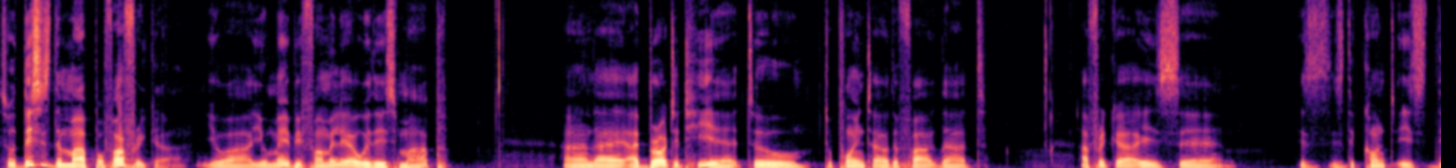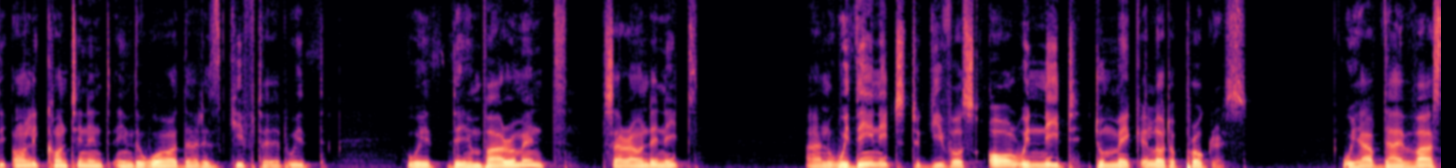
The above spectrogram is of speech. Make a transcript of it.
So this is the map of Africa. You are you may be familiar with this map, and I, I brought it here to to point out the fact that Africa is uh, is is the is the only continent in the world that is gifted with with the environment surrounding it and within it to give us all we need to make a lot of progress. We have diverse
